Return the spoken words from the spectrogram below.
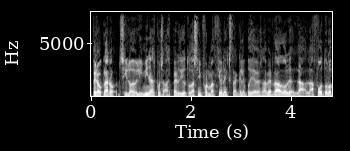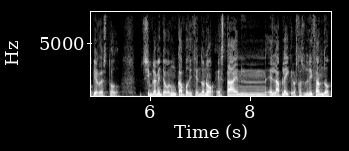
Pero claro, si lo eliminas, pues has perdido toda esa información extra que le podías haber dado, la, foto, lo pierdes todo. Simplemente con un campo diciendo, no, está en, la Play que lo estás utilizando,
